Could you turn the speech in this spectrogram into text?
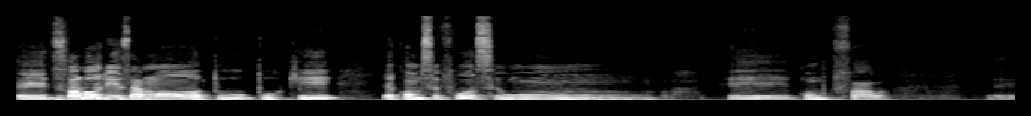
é, desvaloriza a moto, porque é como se fosse um. É, como que fala? É,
